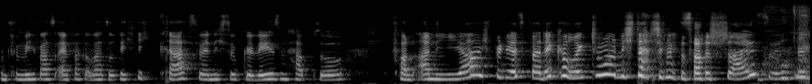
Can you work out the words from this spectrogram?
Und für mich war es einfach immer so richtig krass, wenn ich so gelesen habe, so von Anni, ja, ich bin jetzt bei der Korrektur und ich dachte mir so, scheiße, ich bin,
